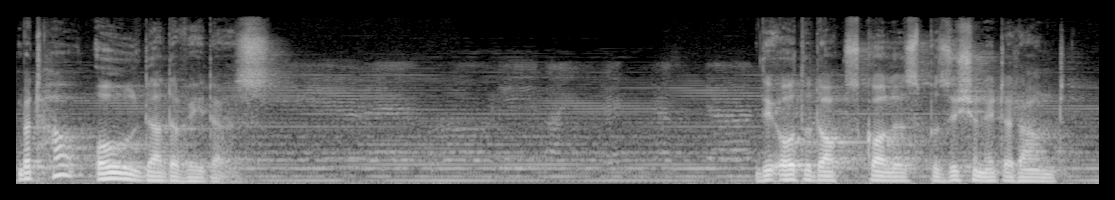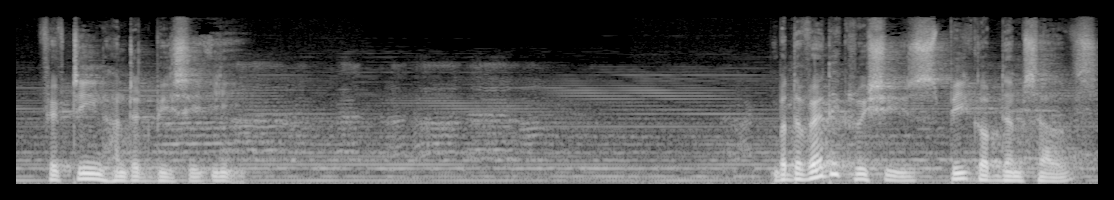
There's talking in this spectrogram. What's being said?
But how old are the Vedas? The orthodox scholars position it around 1500 BCE. But the Vedic rishis speak of themselves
